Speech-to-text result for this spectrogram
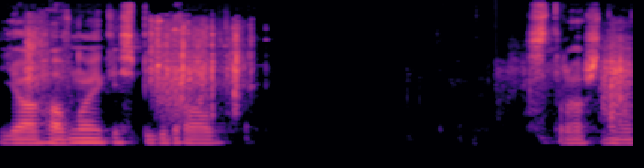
Я говно якесь підібрав. Страшно.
